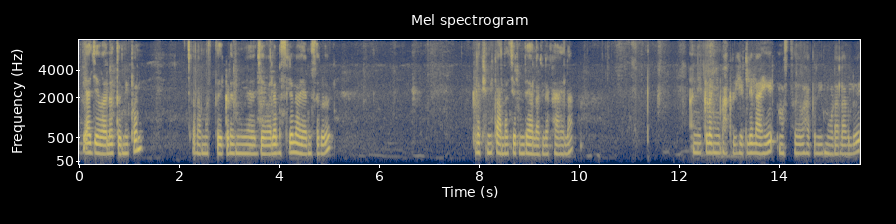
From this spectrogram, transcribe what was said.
या जेवायला तुम्ही पण चला मस्त इकडे मी जेवायला बसलेलो आहे आम्ही सगळं. लक्ष्मी कांदा चिरून द्यायला लागल्या खायला. आणि इकडं मी भाकरी घेतलेला आहे. मस्त भाकरी मोडा लागलो आहे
